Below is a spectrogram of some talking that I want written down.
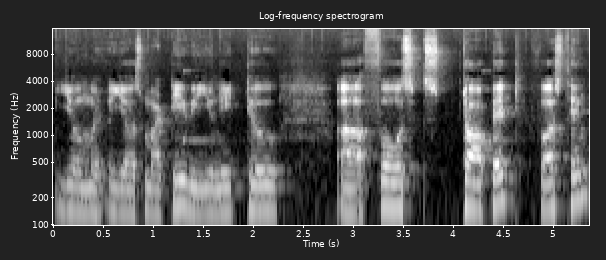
your your smart tv you need to uh, force stop it first thing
